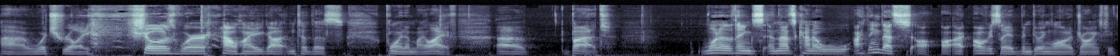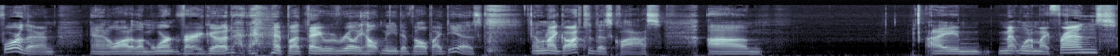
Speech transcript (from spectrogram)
uh, which really shows where how I got into this point in my life. Uh, but one of the things, and that's kind of I think that's uh, obviously I'd been doing a lot of drawings before then, and a lot of them weren't very good, but they really helped me develop ideas. And when I got to this class, um, I met one of my friends.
